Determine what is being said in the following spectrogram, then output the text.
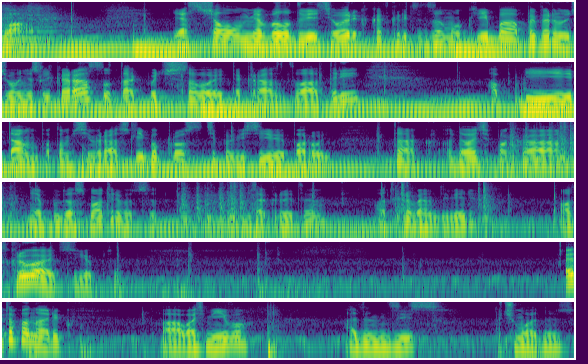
Вау. Я сначала, у меня было две теории, как открыть этот замок. Либо повернуть его несколько раз, вот так, по часовой, так раз, два, три, и там потом семь раз. Либо просто, типа, ввести пароль. Так, давайте пока я буду осматриваться. Закрыто. Открываем дверь. Открывается, ёпта. Это фонарик. А, возьми его. Один из. Почему один из?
